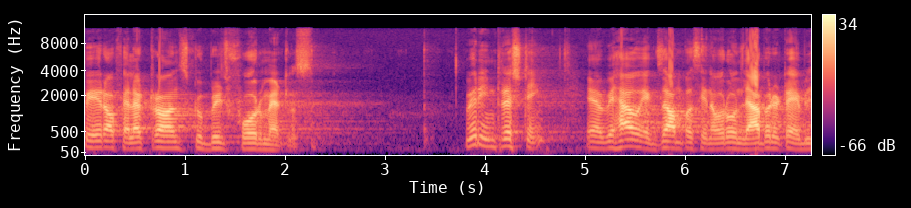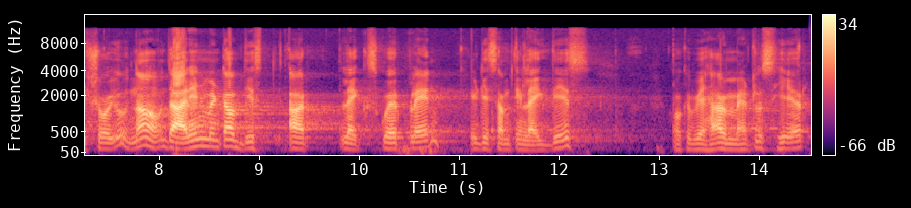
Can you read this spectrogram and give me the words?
pair of electrons to bridge 4 metals. Very interesting uh, we have examples in our own laboratory I will show you. Now the arrangement of this are like square plane it is something like this okay we have metals here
